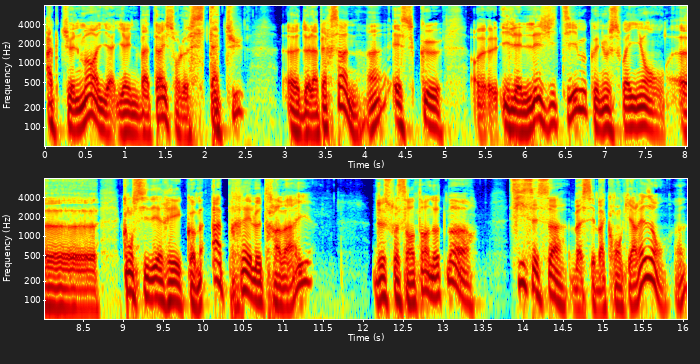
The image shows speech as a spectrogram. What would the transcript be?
actuellement, il y, a- il y a une bataille sur le statut euh, de la personne. hein. Est-ce que euh, il est légitime que nous soyons euh, considérés comme après le travail de 60 ans à notre mort? Si c'est ça, ben c'est Macron qui a raison. hein.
